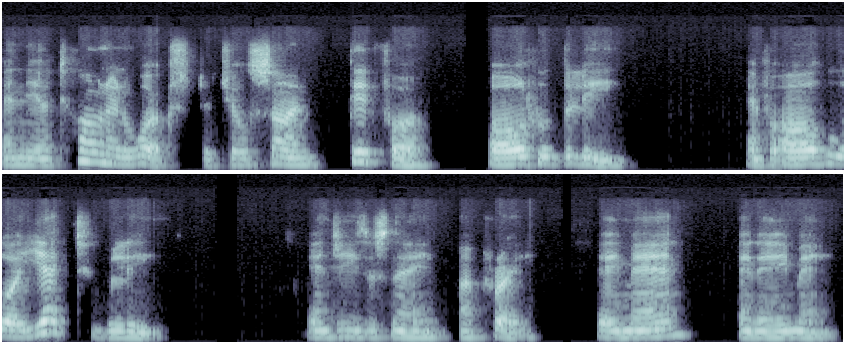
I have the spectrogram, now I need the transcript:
and the atoning works that your Son did for all who believe and for all who are yet to believe. In Jesus' name I pray. Amen and amen.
